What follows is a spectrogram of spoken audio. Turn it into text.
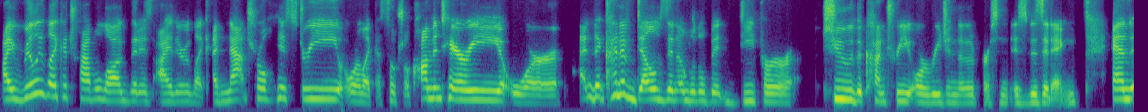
I really like a travel log that is either like a natural history or like a social commentary or uh, that kind of delves in a little bit deeper to the country or region that the person is visiting. And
